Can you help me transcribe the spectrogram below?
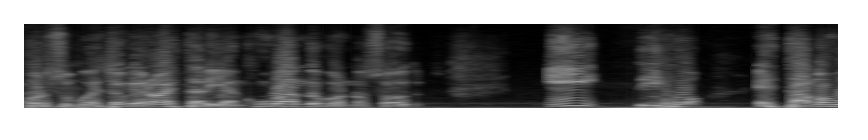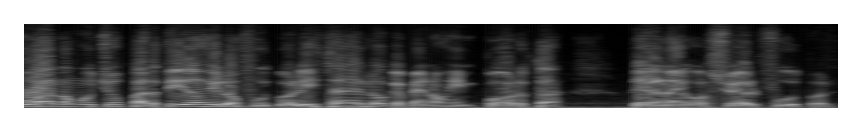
Por supuesto que no, estarían jugando con nosotros. Y dijo, estamos jugando muchos partidos y los futbolistas es lo que menos importa del negocio del fútbol.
